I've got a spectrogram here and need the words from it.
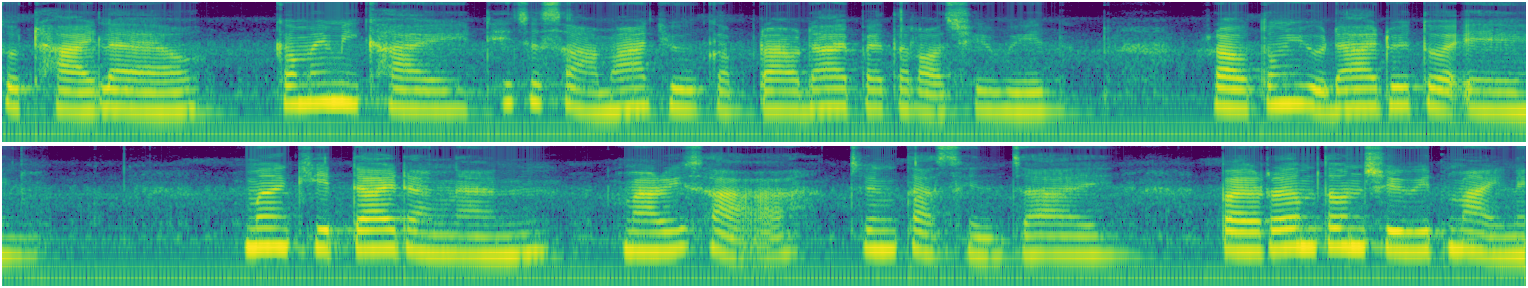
สุดท้ายแล้วก็ไม่มีใครที่จะสามารถอยู่กับเราได้ไปตลอดชีวิต เราต้องอยู่ได้ด้วยตัวเอง เมื่อคิดได้ดังนั้น มาริสาจึงตัดสินใจ ไปเริ่มต้นชีวิตใหม่ใน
